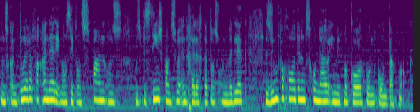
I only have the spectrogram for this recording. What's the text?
ons kantore verander en ons het ons span, ons ons bestuurspan so ingerig dat ons onmiddellik Zoom vergaderings kon nou en met mekaar kon kontak maak.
